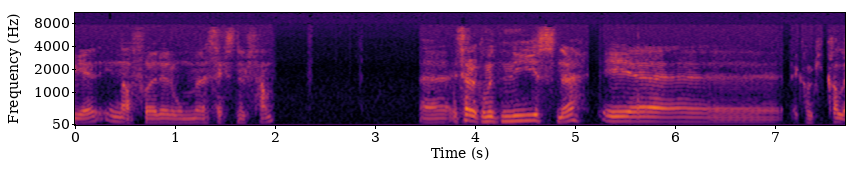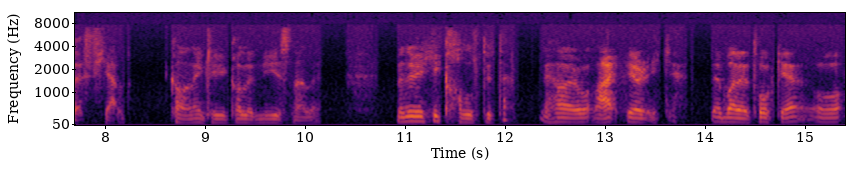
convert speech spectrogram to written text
dager innafor rom 605. Eh, jeg ser det har kommet nysnø i eh, Jeg kan ikke kalle det fjell. Jeg kan egentlig ikke kalle det nysnø heller. Men det er ikke kaldt ute. Jeg har jo Nei, det gjør det ikke. Det er bare tåke og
